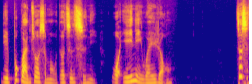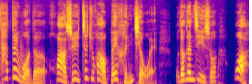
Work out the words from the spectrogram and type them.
你不管做什么，我都支持你。我以你为荣，这是他对我的话。所以这句话我背很久，诶，我都跟自己说：哇，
